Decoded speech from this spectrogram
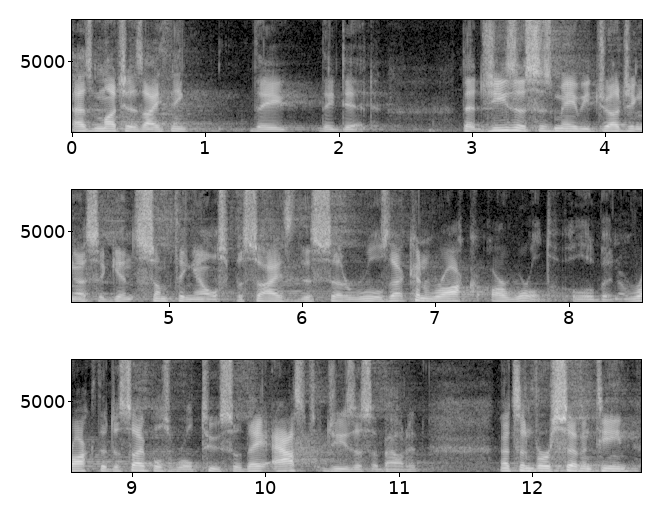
as much as I think they, they did, that Jesus is maybe judging us against something else besides this set of rules, that can rock our world a little bit, and rock the disciples' world too. So they asked Jesus about it. That's in verse 17. It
